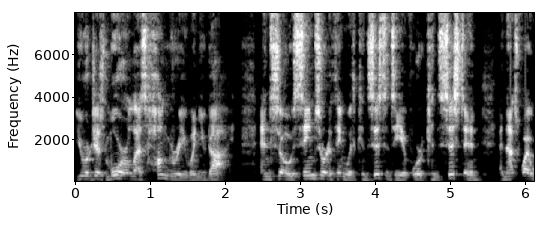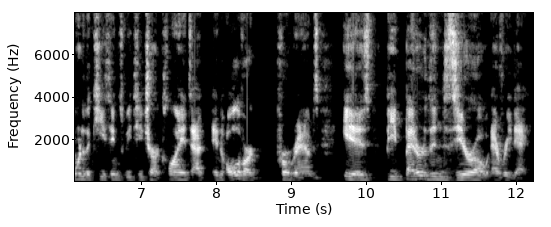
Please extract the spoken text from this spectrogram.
You were just more or less hungry when you died. And so same sort of thing with consistency. If we're consistent and that's why one of the key things we teach our clients at in all of our programs is be better than zero every day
